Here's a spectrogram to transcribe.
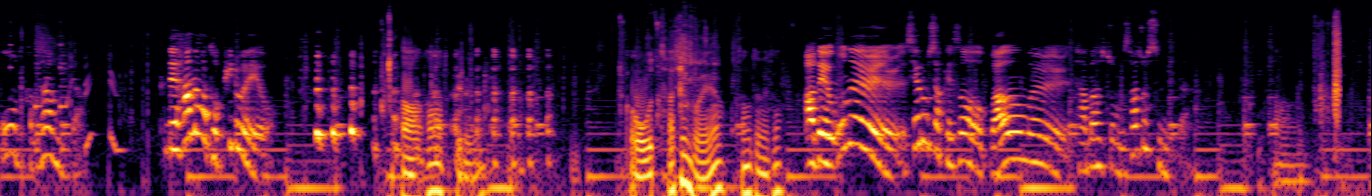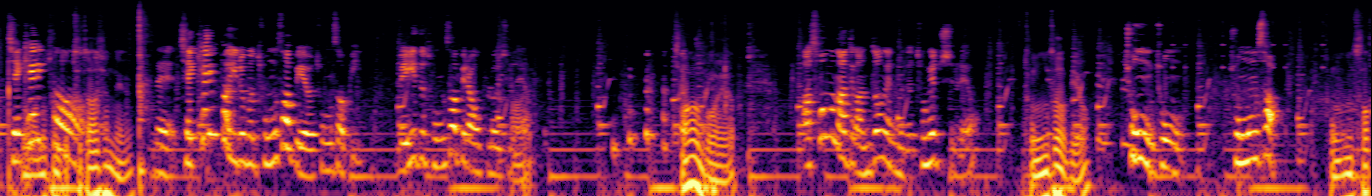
오 감사합니다 근데 하나가 더 필요해요 아, 하나 더 필요해요. 그옷 사신 거예요? 상점에서? 아 네 오늘 새로 시작해서 마음을 담아서 좀 사줬습니다 아, 제 캐릭터 정도 투자하셨네요. 네제 캐릭터 이름은 종섭이에요 종섭이 메이드 종섭이라고 불러주실래요? 성은 뭐예요? 아 성은 아직 안 정했는데 정해주실래요? 동섭이요? 종 종 종섭 동섭?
